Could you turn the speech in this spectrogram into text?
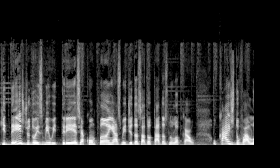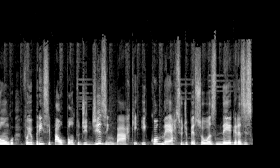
que desde 2013 acompanha as medidas adotadas no local. O Cais do Valongo foi o principal ponto de desembarque e comércio de pessoas negras escravizadas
